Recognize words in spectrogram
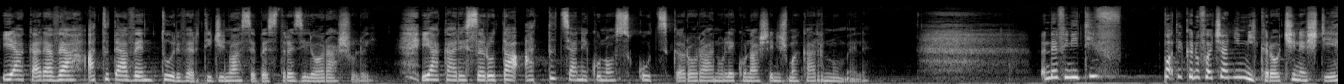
Ea care avea atâtea aventuri vertiginoase pe străzile orașului, ea care săruta atâția necunoscuți cărora nu le cunoaște nici măcar numele. În definitiv, poate că nu făcea nimic rău, cine știe,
